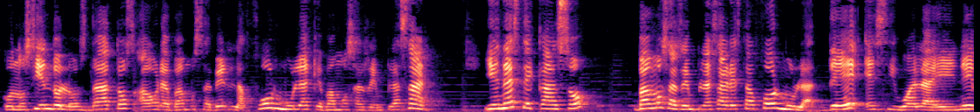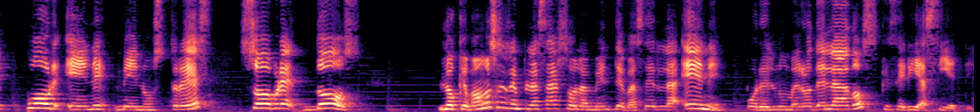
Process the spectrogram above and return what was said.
Conociendo los datos, ahora vamos a ver la fórmula que vamos a reemplazar. Y en este caso, vamos a reemplazar esta fórmula. D es igual a n por n menos 3 sobre 2 lo que vamos a reemplazar solamente va a ser la n por el número de lados, que sería 7.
